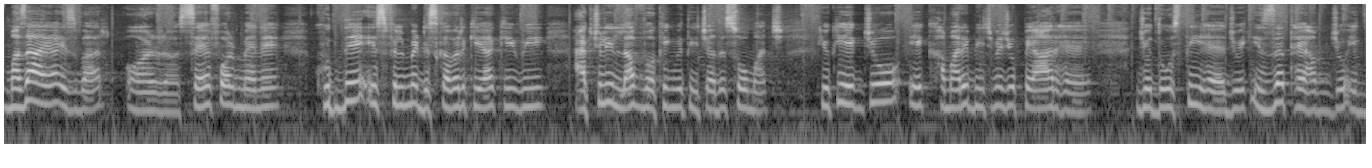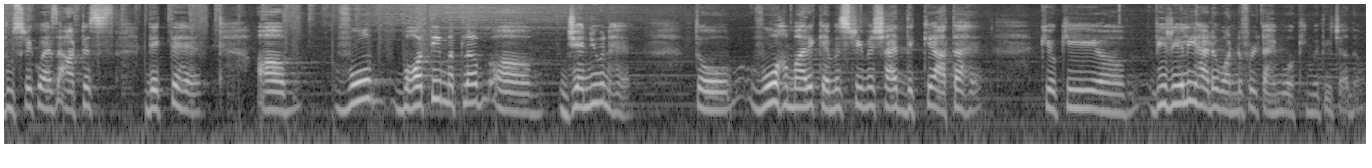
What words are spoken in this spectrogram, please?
मज़ा आया इस बार और सैफ और मैंने खुद ने इस फ़िल्म में डिस्कवर किया कि we actually love working with each other so much क्योंकि एक जो, एक हमारे बीच में जो प्यार है, जो दोस्ती है, जो एक इज़्ज़त है हम, जो एक दूसरे को एज आर्टिस्ट देखते हैं वो बहुत ही मतलब जेन्यून है। तो वो हमारे केमिस्ट्री में शायद दिख के आता है क्योंकि we really had a wonderful time working with each other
